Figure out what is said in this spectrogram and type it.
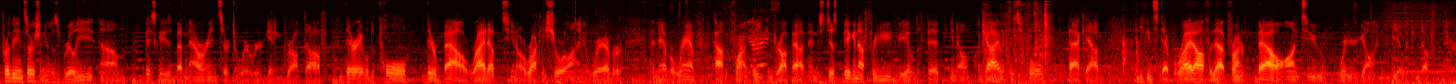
For the insertion, it was really neat. Um, basically, it was about an hour insert to where we were getting dropped off. They're able to pull their bow right up to, you know, a rocky shoreline or wherever, and they have a ramp out in front that you can drop out, and it's just big enough for you to be able to fit, you know, a guy with his full pack out, and you can step right off of that front bow onto where you're going and be able to conduct from there.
